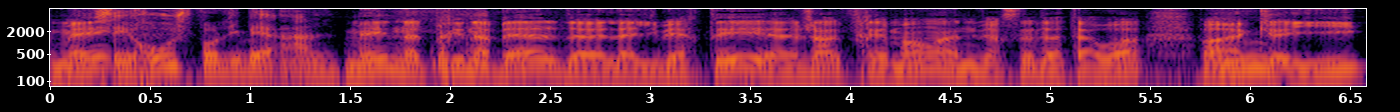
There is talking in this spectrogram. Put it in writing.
Mais, C'est rouge pour libéral. mais notre prix Nobel de la liberté, euh, Jacques Frémont, à l'Université d'Ottawa, a accueilli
